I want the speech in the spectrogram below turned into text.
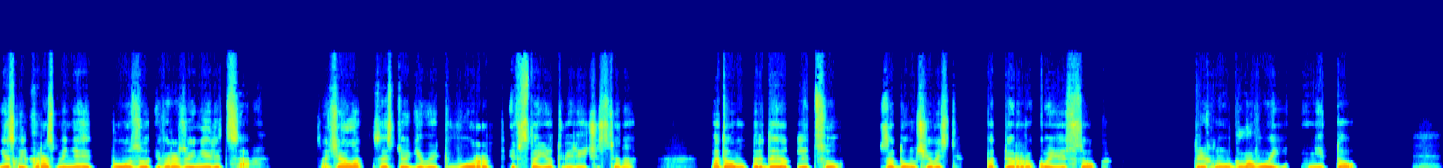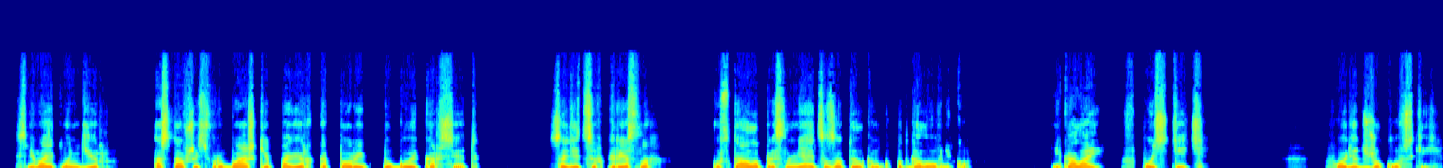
Несколько раз меняет позу и выражение лица. Сначала застегивает ворот и встает величественно, потом придает лицу задумчивость, подпер рукой висок, тряхнул головой не то, снимает мундир, оставшись в рубашке, поверх которой тугой корсет. Садится в кресло, устало прислоняется затылком к подголовнику. Николай, впустить. Входит Жуковский.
